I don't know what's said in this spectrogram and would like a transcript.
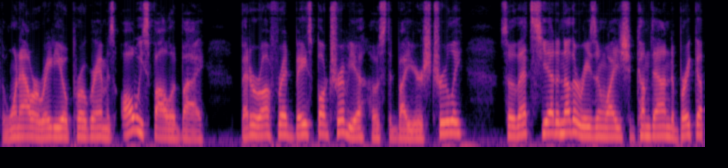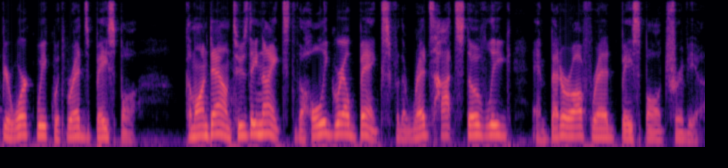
The one hour radio program is always followed by Better Off Red Baseball Trivia, hosted by yours truly. So that's yet another reason why you should come down to break up your work week with Reds baseball. Come on down Tuesday nights to the Holy Grail Banks for the Reds Hot Stove League and Better Off Red Baseball Trivia.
